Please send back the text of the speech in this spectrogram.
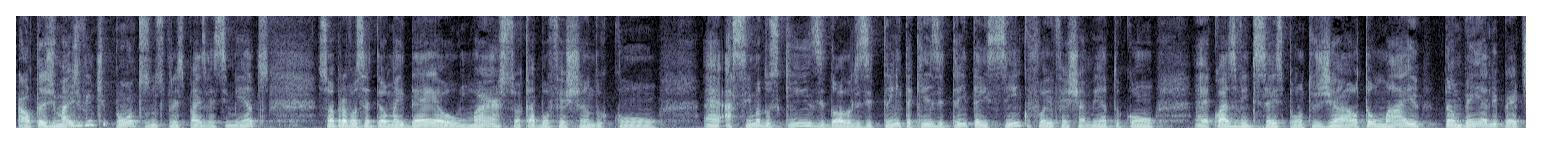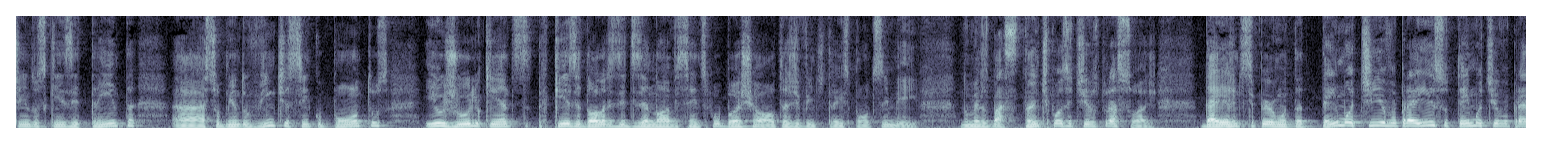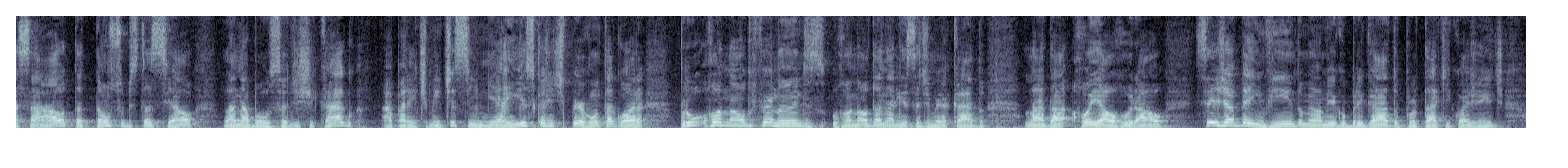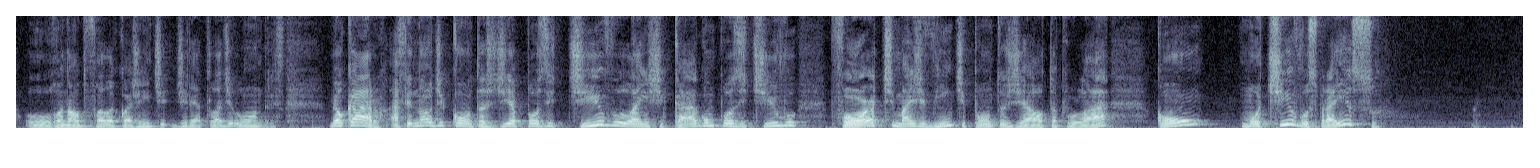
Altas de mais de 20 pontos nos principais vencimentos. Só para você ter uma ideia, o março acabou fechando com é, acima dos 15 dólares e 30, 15 e 35 foi o fechamento com é, quase 26 pontos de alta. O maio também ali pertinho dos 15 e 30, uh, subindo 25 pontos. E o julho, 500, 15 dólares e 19 centos por bushel, altas de 23 pontos e meio. Números bastante positivos para a soja. Daí a gente se pergunta: tem motivo para isso? Tem motivo para essa alta tão substancial lá na Bolsa de Chicago? Aparentemente sim. E é isso que a gente pergunta agora para o Ronaldo Fernandes, o Ronaldo analista de mercado lá da Royal Rural. Seja bem-vindo, meu amigo. Obrigado por estar aqui com a gente. O Ronaldo fala com a gente direto lá de Londres. Meu caro, afinal de contas, dia positivo lá em Chicago, um positivo forte, mais de 20 pontos de alta por lá com motivos para isso?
